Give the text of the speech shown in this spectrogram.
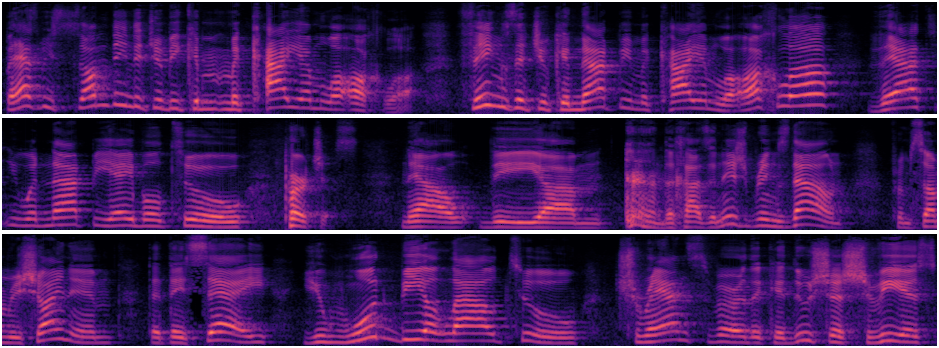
But it has to be something that you be mekayem la'achla. Things that you cannot be mekayem la'achla that you would not be able to purchase. Now, the um, the Chazon Ish brings down from some Rishonim that they say you would be allowed to transfer the Kedusha Shvias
